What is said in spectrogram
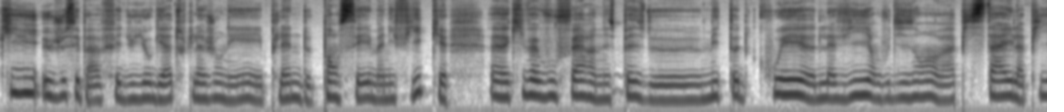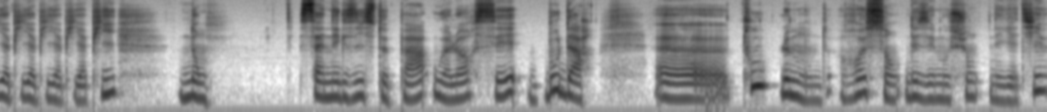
qui, je sais pas, fait du yoga toute la journée et pleine de pensées magnifiques, qui va vous faire une espèce de méthode couée de la vie en vous disant happy style, happy, happy, happy, happy, happy. Non, ça n'existe pas, ou alors c'est Bouddha. Euh, tout le monde ressent des émotions négatives,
